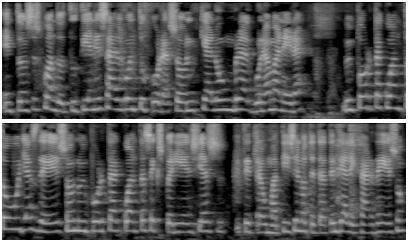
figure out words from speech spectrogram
Entonces, cuando tú tienes algo en tu corazón que alumbra de alguna manera, no importa cuánto huyas de eso, no importa cuántas experiencias te traumaticen o te traten de alejar de eso,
